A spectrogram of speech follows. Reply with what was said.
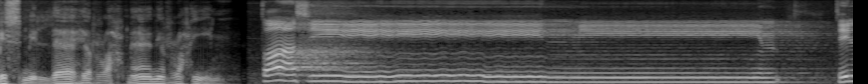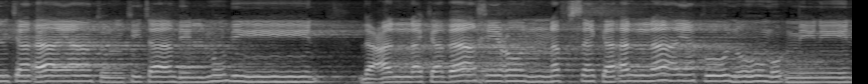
بسم الله الرحمن الرحيم. طاسين تلك آيات الكتاب المبين. لعلك باخع نفسك ألا يكونوا مؤمنين.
